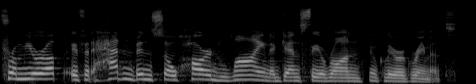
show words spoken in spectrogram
from Europe if it hadn't been so hard line against the Iran nuclear agreement?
